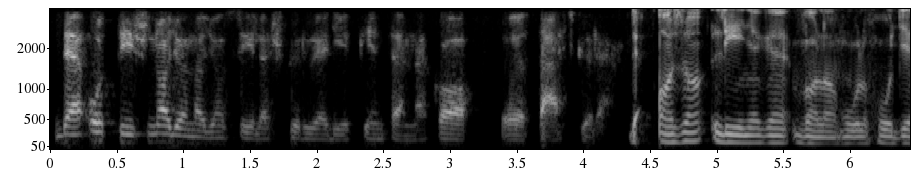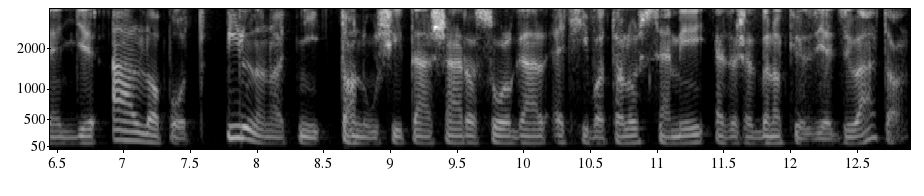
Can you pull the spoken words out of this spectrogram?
de ott is nagyon-nagyon széles körű egyébként ennek a tárgyköre. De az a lényege valahol, hogy egy állapot pillanatnyi tanúsítására szolgál egy hivatalos személy, ez esetben a közjegyző által?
